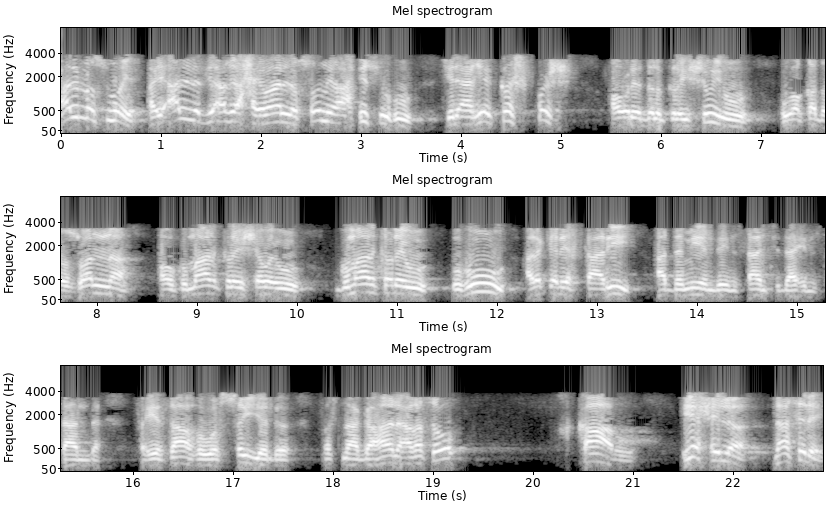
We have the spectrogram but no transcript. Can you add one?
المصنوع اي الذي اغه حيوان له سمع حسه چې هغه کش پش اوریدل کړی شوی وو وقد ظن او ګمان کړی شوی وو ګمان کړی وو هو هلکه رښکاری ادمي د انسان چې دا انسان ده فاذا هو السيد فسناغهان اغسو خارو يحل دا سره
